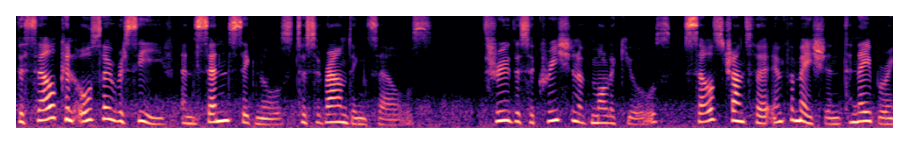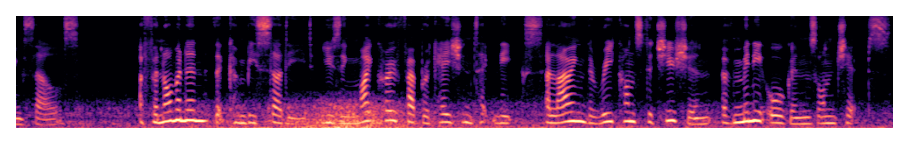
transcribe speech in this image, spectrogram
The cell can also receive and send signals to surrounding cells. Through the secretion of molecules, cells transfer information to neighbouring cells, a phenomenon that can be studied using microfabrication techniques allowing the reconstitution of mini organs on chips.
